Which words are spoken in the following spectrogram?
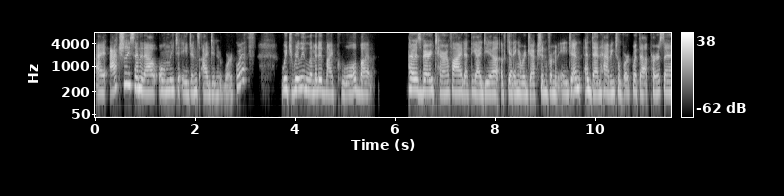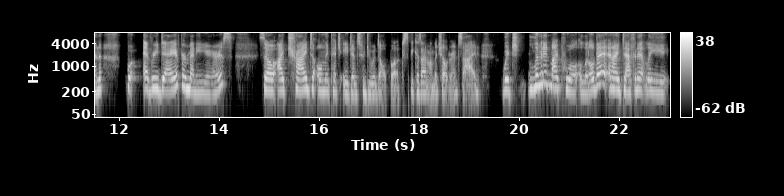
I actually sent it out only to agents I didn't work with, which really limited my pool. But I was very terrified at the idea of getting a rejection from an agent and then having to work with that person for every day for many years. So I tried to only pitch agents who do adult books because I'm on the children's side, which limited my pool a little bit. And I definitely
